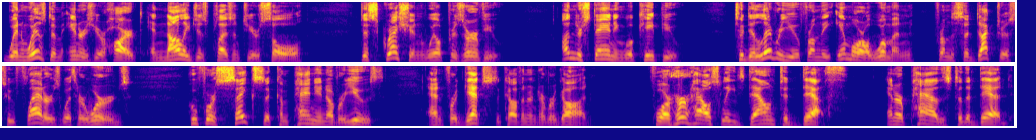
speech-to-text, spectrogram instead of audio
When wisdom enters your heart and knowledge is pleasant to your soul, discretion will preserve you, understanding will keep you, to deliver you from the immoral woman, from the seductress who flatters with her words, who forsakes the companion of her youth and forgets the covenant of her God. For her house leads down to death, and her paths to the dead.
